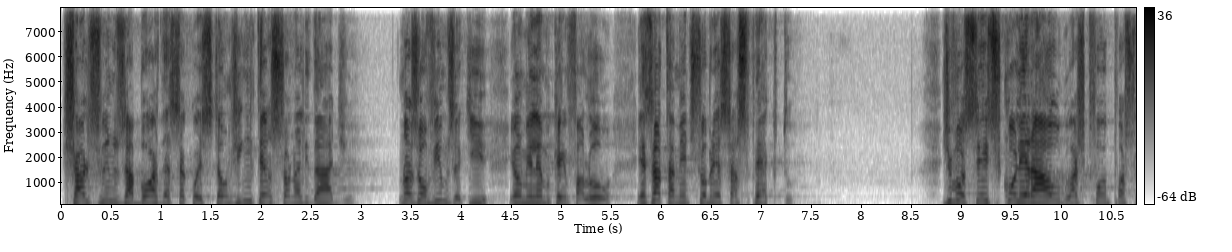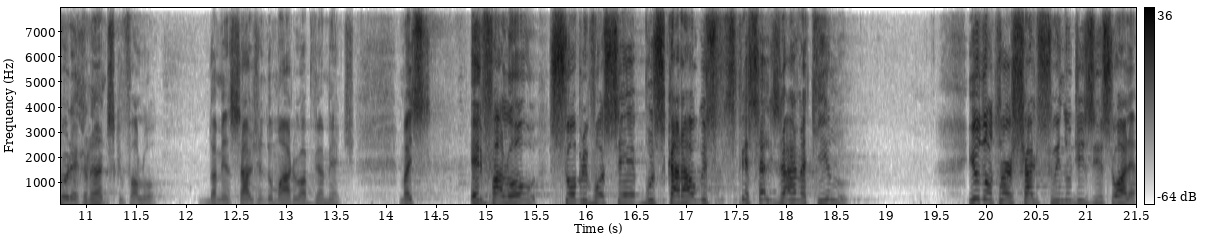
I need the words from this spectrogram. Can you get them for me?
Charles Swindoll aborda essa questão de intencionalidade. Nós ouvimos aqui, eu me lembro quem falou, exatamente sobre esse aspecto de você escolher algo. Acho que foi o pastor Hernandes que falou, da mensagem do Mário, obviamente. Mas ele falou sobre você buscar algo e se especializar naquilo. E o Dr. Charles Swindon diz isso: olha,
